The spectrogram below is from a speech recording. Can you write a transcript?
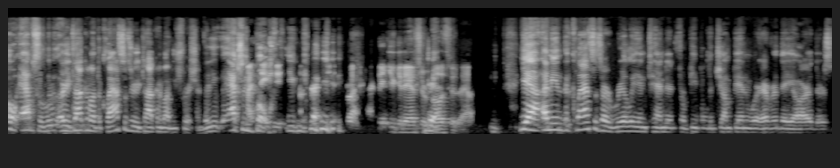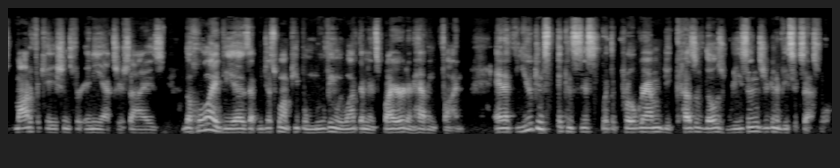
Oh absolutely. Are you talking about the classes or are you talking about nutrition? Actually I both. you can, right. i think you can answer yeah. both of that yeah i mean the classes are really intended for people to jump in wherever they are. There's modifications for any exercise. The whole idea is that we just want people moving. We want them inspired and having fun. And if you can stay consistent with the program because of those reasons you're going to be successful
